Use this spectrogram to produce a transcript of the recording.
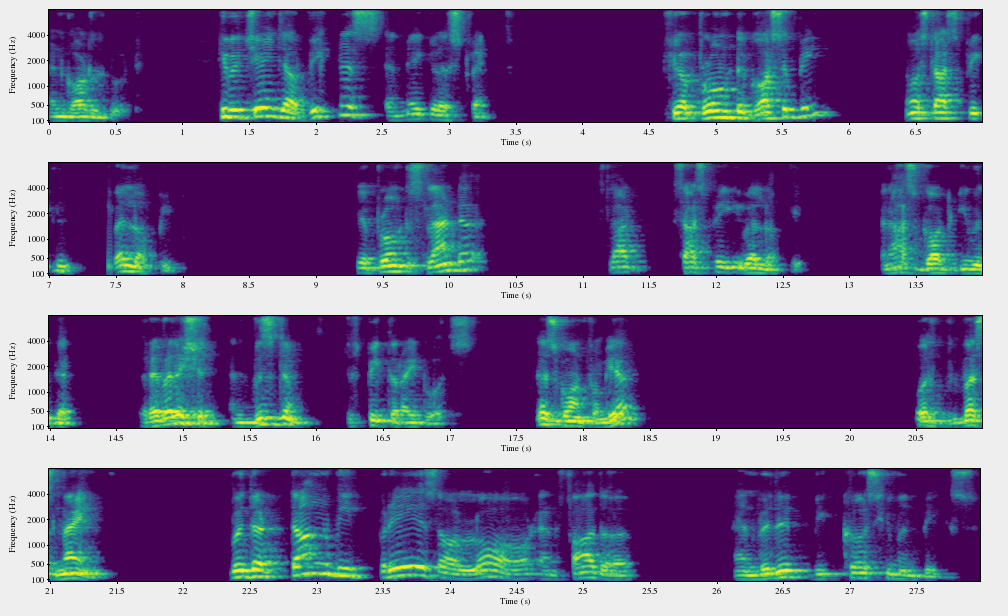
and God will do it. He will change our weakness and make it a strength. If you are prone to gossiping, now start speaking well of people. If you're prone to slander, start, start speaking well of people and ask God to give you that revelation and wisdom to speak the right words. Let's go on from here. Verse, verse 9. With the tongue we praise our Lord and Father, and with it we curse human beings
